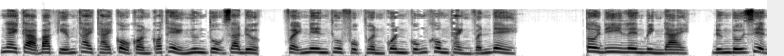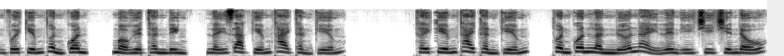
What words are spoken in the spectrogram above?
Ngay cả ba kiếm thai thái cổ còn có thể ngưng tụ ra được, vậy nên thu phục thuần quân cũng không thành vấn đề. Tôi đi lên bình đài, đứng đối diện với kiếm thuần quân, mở huyệt thần đình, lấy ra kiếm thai thần kiếm. Thấy kiếm thai thần kiếm, thuần quân lần nữa nảy lên ý chí chiến đấu,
